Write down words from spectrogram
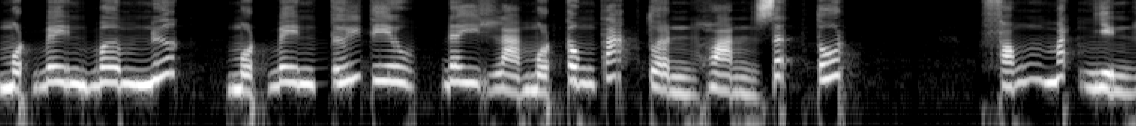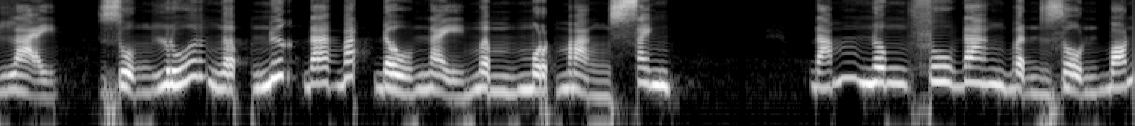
Một bên bơm nước, một bên tưới tiêu. Đây là một công tác tuần hoàn rất tốt. Phóng mắt nhìn lại, ruộng lúa ngập nước đã bắt đầu nảy mầm một mảng xanh. Đám nông phu đang bận rộn bón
